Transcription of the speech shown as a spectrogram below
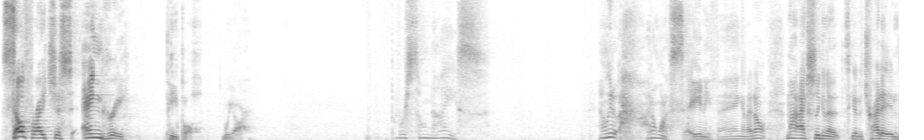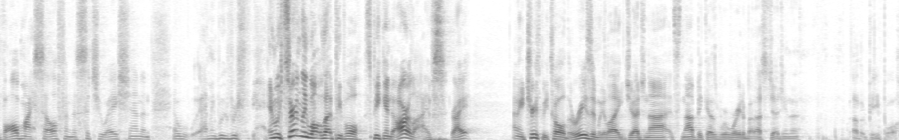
Self righteous, angry people, we are. But we're so nice. And we don't, I don't want to say anything, and I don't, I'm not actually going to try to involve myself in this situation. And, and I mean, we, and we certainly won't let people speak into our lives, right? I mean, truth be told, the reason we like judge not, it's not because we're worried about us judging the other people.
